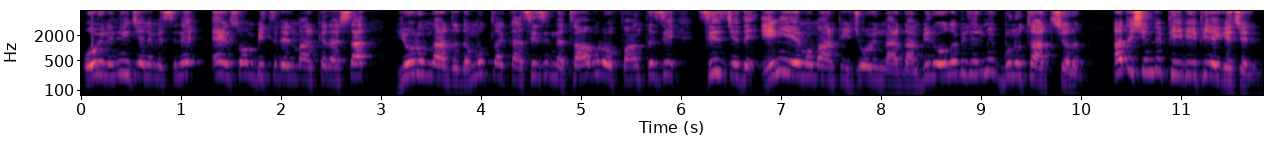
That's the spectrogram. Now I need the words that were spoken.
oyunun incelemesini en son bitirelim arkadaşlar. Yorumlarda da mutlaka sizinle Tower of Fantasy sizce de en iyi MMORPG oyunlardan biri olabilir mi? Bunu tartışalım. Hadi şimdi PvP'ye geçelim.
